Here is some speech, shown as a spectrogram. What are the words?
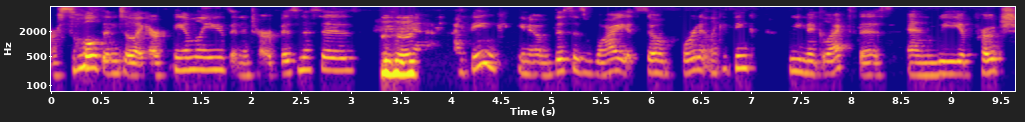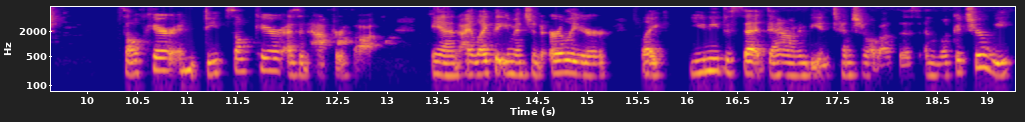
our souls into like our families and into our businesses. Mm-hmm. And I think, you know, this is why it's so important. Like, I think we neglect this and we approach self care and deep self care as an afterthought. And I like that you mentioned earlier, like, you need to set down and be intentional about this and look at your week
